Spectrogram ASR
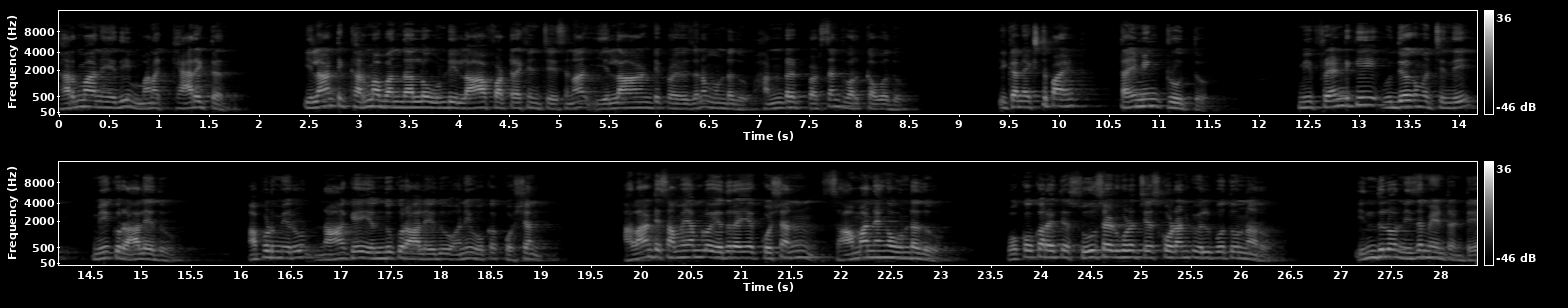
కర్మ అనేది మన క్యారెక్టర్. ఇలాంటి కర్మ బంధాల్లో ఉండి లా ఆఫ్ అట్రాక్షన్ చేసినా ఎలాంటి ప్రయోజనం ఉండదు. హండ్రెడ్ పర్సెంట్ వర్క్ అవ్వదు. ఇక నెక్స్ట్ పాయింట్ టైమింగ్ ట్రూత్. మీ ఫ్రెండ్కి ఉద్యోగం వచ్చింది మీకు రాలేదు. అప్పుడు మీరు నాకే ఎందుకు రాలేదు అని ఒక క్వశ్చన్. అలాంటి సమయంలో ఎదురయ్యే క్వశ్చన్ సామాన్యంగా ఉండదు. ఒక్కొక్కరైతే సూసైడ్ కూడా చేసుకోవడానికి వెళ్ళిపోతున్నారు ఇందులో నిజం ఏంటంటే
